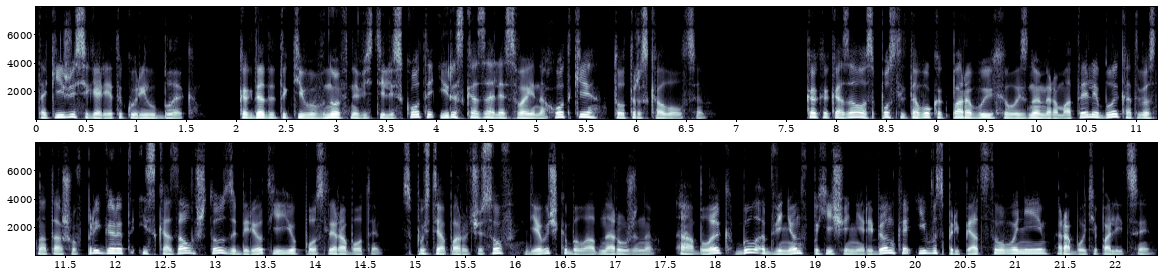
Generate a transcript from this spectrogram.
Такие же сигареты курил Блэк. Когда детективы вновь навестили Скотта и рассказали о своей находке, тот раскололся. Как оказалось, после того, как пара выехала из номера мотеля, Блэк отвез Наташу в пригород и сказал, что заберет ее после работы. Спустя пару часов девочка была обнаружена, а Блэк был обвинен в похищении ребенка и воспрепятствовании работе полиции.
